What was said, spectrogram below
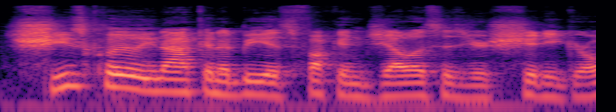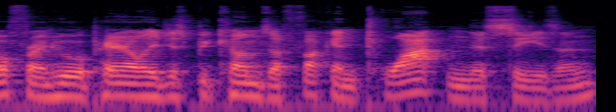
She's clearly not going to be as fucking jealous as your shitty girlfriend who apparently just becomes a fucking twat in this season.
